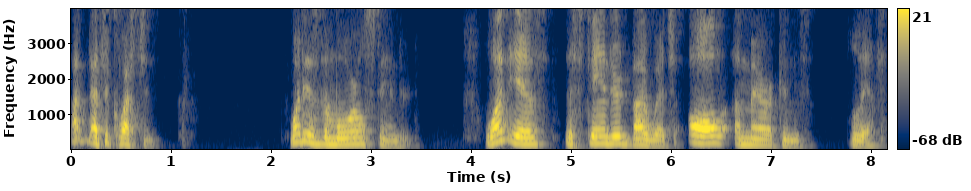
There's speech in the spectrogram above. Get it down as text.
Uh, that's a question. What is the moral standard? What is the standard by which all Americans live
